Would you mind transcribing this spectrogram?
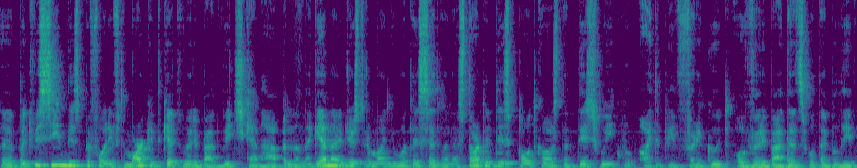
uh, but we've seen this before. If the market gets very bad, which can happen, and again, I just remind you what I said when I started this podcast that this week will either be very good or very bad. That's what I believe.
